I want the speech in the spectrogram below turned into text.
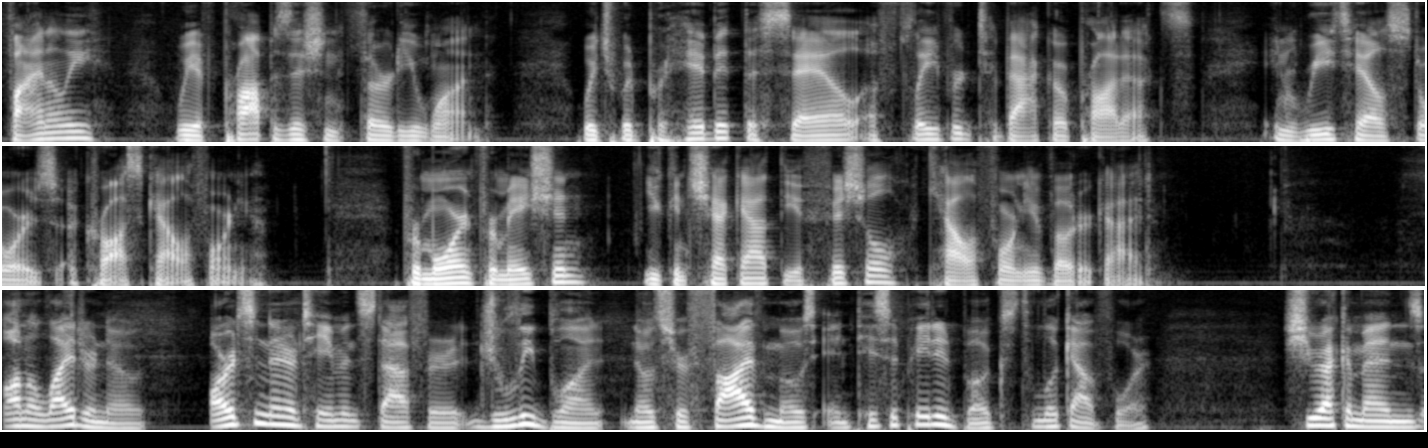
Finally, we have Proposition 31, which would prohibit the sale of flavored tobacco products in retail stores across California. For more information, you can check out the official California Voter Guide. On a lighter note, arts and entertainment staffer Julie Blunt notes her five most anticipated books to look out for. She recommends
